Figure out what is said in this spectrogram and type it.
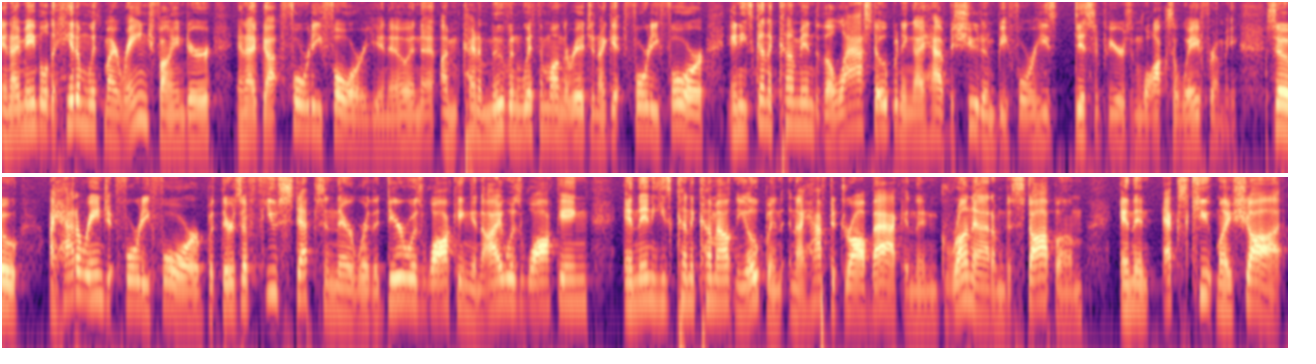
and I'm able to hit him with my rangefinder, and I've got 44, you know, and I- I'm kind of moving with him on the ridge, and I get 44, and he's going to come into the last opening I have to shoot him before he disappears and walks away from me. So I had a range at 44, but there's a few steps in there where the deer was walking and I was walking, and then he's going to come out in the open, and I have to draw back and then grunt at him to stop him, and then execute my shot,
